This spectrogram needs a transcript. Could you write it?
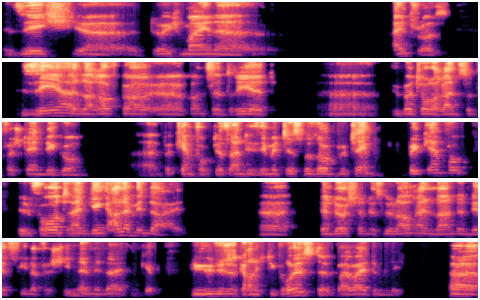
sich äh, durch meine Einfluss sehr darauf äh, konzentriert, äh, über Toleranz und Verständigung, äh, Bekämpfung des Antisemitismus und Bekämpfung den Vorurteilen gegen alle Minderheiten. Äh, denn Deutschland ist nun auch ein Land, in dem es viele verschiedene Minderheiten gibt. Die jüdische ist gar nicht die größte, bei weitem nicht, äh,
